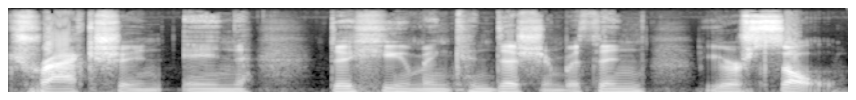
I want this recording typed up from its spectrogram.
traction in the human condition within your soul.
